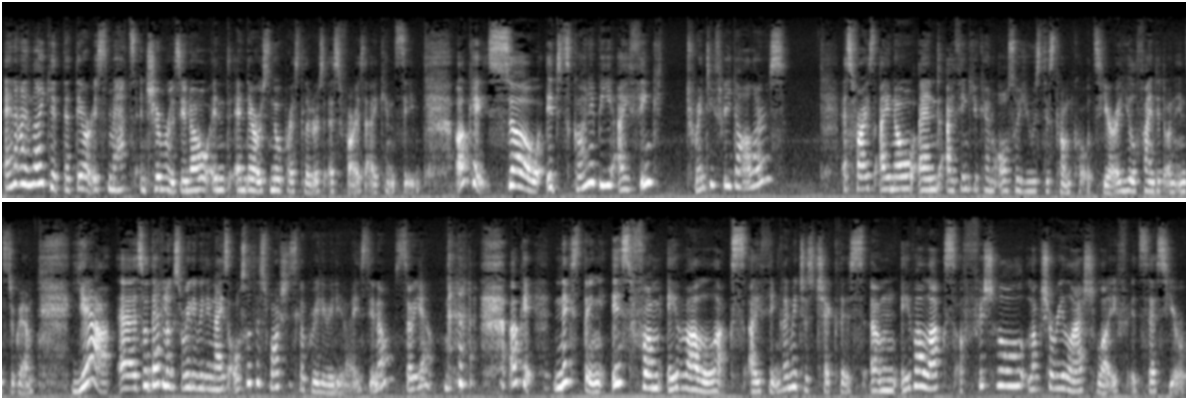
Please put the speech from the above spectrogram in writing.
and I like it that there is mattes and shimmers, you know, and, and there is no pressed glitters as far as I can see. Okay, so it's gonna be, I think, $23 as far as I know and I think you can also use discount codes here. You'll find it on Instagram. Yeah uh, so that looks really really nice. Also the swatches look really really nice you know? So yeah. Okay next thing is from Ava Lux I think. Let me just check this. Um, Ava Lux official luxury lash life it says here.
